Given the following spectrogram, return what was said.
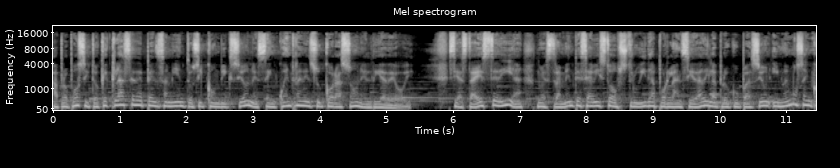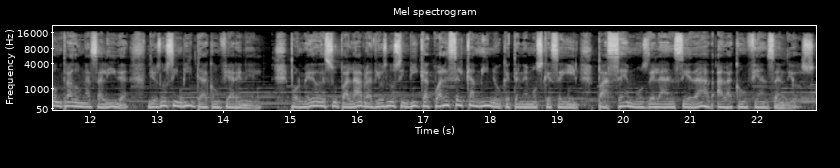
A propósito, ¿qué clase de pensamientos y convicciones se encuentran en su corazón el día de hoy? Si hasta este día nuestra mente se ha visto obstruida por la ansiedad y la preocupación y no hemos encontrado una salida, Dios nos invita a confiar en Él. Por medio de su palabra, Dios nos indica cuál es el camino que tenemos que seguir. Pasemos de la ansiedad a la confianza en Dios.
